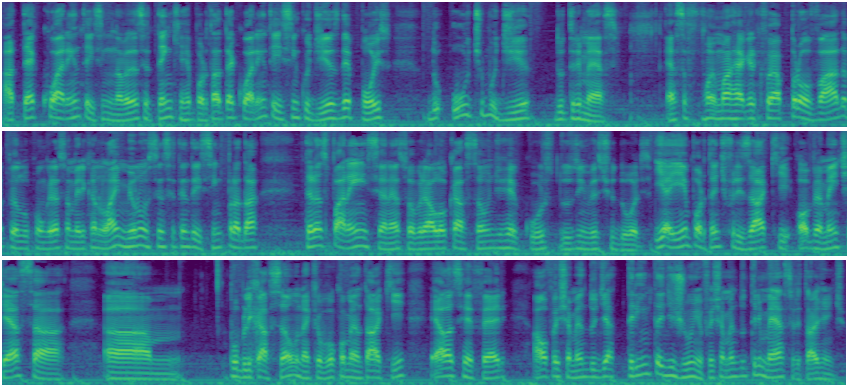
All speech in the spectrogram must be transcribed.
até 45, na verdade você tem que reportar até 45 dias depois do último dia do trimestre. Essa foi uma regra que foi aprovada pelo Congresso americano lá em 1975 para dar transparência né, sobre a alocação de recursos dos investidores. E aí é importante frisar que, obviamente, essa publicação, né, que eu vou comentar aqui, ela se refere ao fechamento do dia 30 de junho, fechamento do trimestre, tá, gente?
